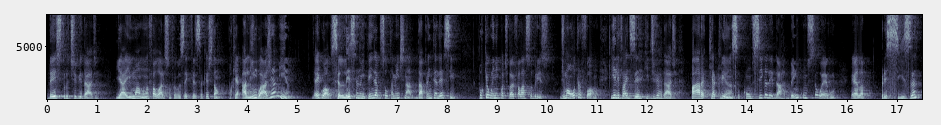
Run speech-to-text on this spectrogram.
destrutividade. E aí uma aluna falou, Alisson, foi você que fez essa questão, porque a linguagem é a minha. É igual, você lê, você não entende absolutamente nada. Dá para entender sim. Porque o Winnicott vai falar sobre isso, de uma outra forma. E ele vai dizer que, de verdade, para que a criança consiga lidar bem com o seu ego, ela precisa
